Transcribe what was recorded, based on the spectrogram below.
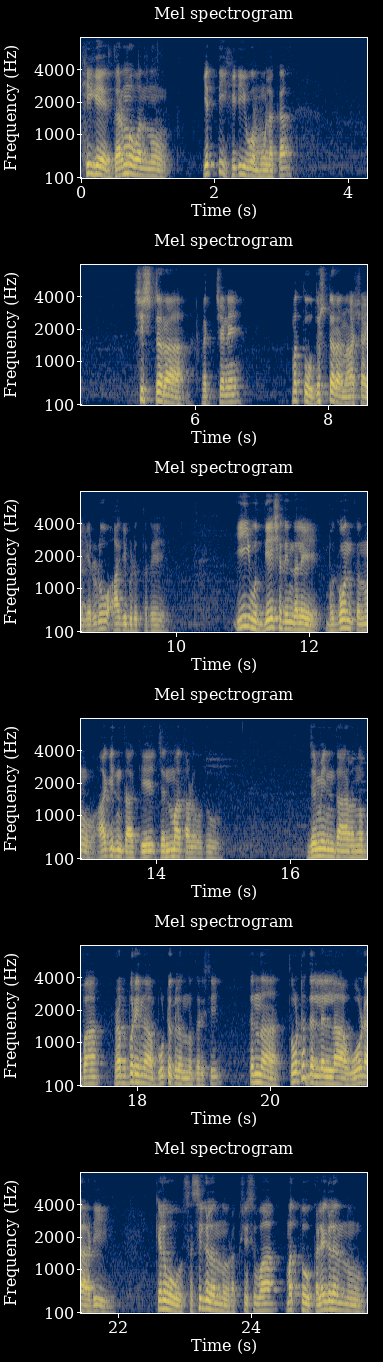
ಹೀಗೆ ಧರ್ಮವನ್ನು ಎತ್ತಿ ಹಿಡಿಯುವ ಮೂಲಕ ಶಿಷ್ಟರ ರಕ್ಷಣೆ ಮತ್ತು ದುಷ್ಟರ ನಾಶ ಎರಡೂ ಆಗಿಬಿಡುತ್ತದೆ. ಈ ಉದ್ದೇಶದಿಂದಲೇ ಭಗವಂತನು ಆಗಿಂದಾಗ್ಗೆ ಜನ್ಮ ತಾಳುವುದು. ಜಮೀನ್ದಾರನೊಬ್ಬ ರಬ್ಬರಿನ ಬೂಟುಗಳನ್ನು ಧರಿಸಿ ತನ್ನ ತೋಟದಲ್ಲೆಲ್ಲ ಓಡಾಡಿ ಕೆಲವು ಸಸಿಗಳನ್ನು ರಕ್ಷಿಸುವ ಮತ್ತು ಕಳೆಗಳನ್ನು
